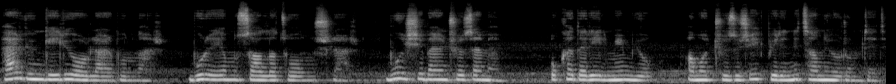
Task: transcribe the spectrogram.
Her gün geliyorlar bunlar. Buraya musallat olmuşlar. Bu işi ben çözemem. O kadar ilmim yok ama çözecek birini tanıyorum dedi.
